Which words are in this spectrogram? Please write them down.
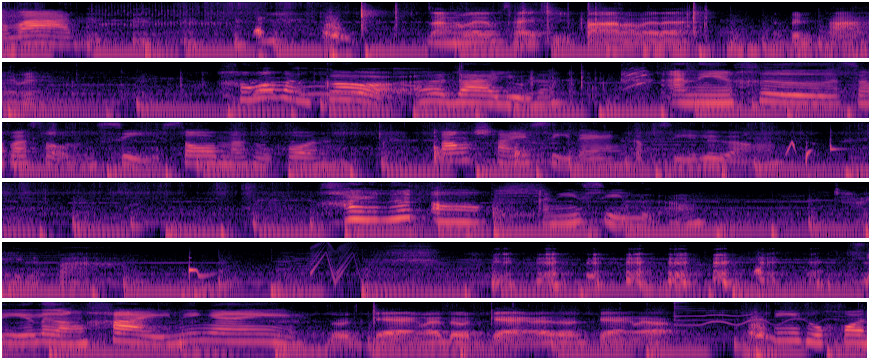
วบ้านดังเริ่มใส่สีฟ้าเราไปแล้วมันเป็นฟ้าใช่ไหมเขาว่ามันก็เออได้อยู่นะ อันนี้คือจะผสมสีส้มนะทุกคน ต้องใช้สีแดงกับสีเหลืองไข่เลือดออก อันนี้สีเหลือง ใช่หรือเปล่า สีเหลืองไข่นี่ไง โดนแกงแล้วโดนแกงแล้วโดนแกงแล้ว นี่ทุกคน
